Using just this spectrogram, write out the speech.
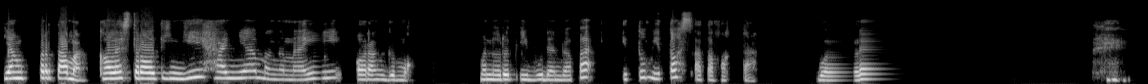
Yang pertama, kolesterol tinggi hanya mengenai orang gemuk. Menurut Ibu dan Bapak, itu mitos atau fakta? Boleh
